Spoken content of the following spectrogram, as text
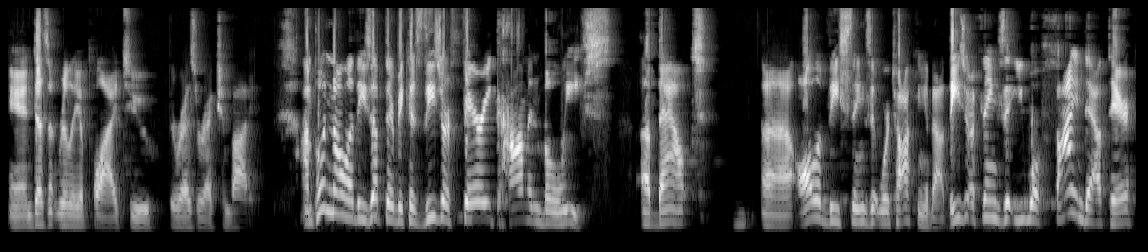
and doesn't really apply to the resurrection body. I'm putting all of these up there because these are very common beliefs about uh, all of these things that we're talking about. These are things that you will find out there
